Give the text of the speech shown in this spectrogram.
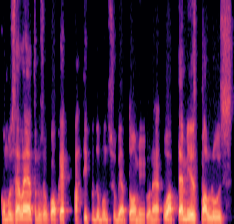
como os elétrons ou qualquer partícula do mundo subatômico, né, ou até mesmo a luz,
